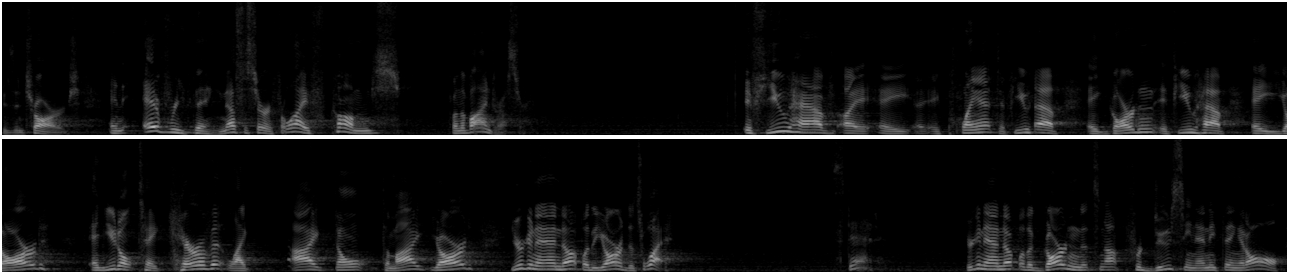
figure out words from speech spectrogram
who's in charge. And everything necessary for life comes from the vine dresser. If you have a, a, a plant, if you have a garden, if you have a yard, and you don't take care of it like I don't to my yard, you're going to end up with a yard that's what? Dead. You're going to end up with a garden that's not producing anything at all.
